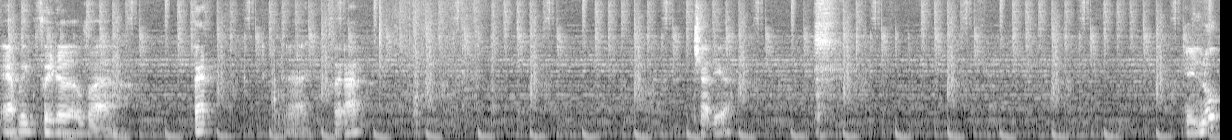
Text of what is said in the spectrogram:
FX fader và pet à, flash trả đĩa. Cái loop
